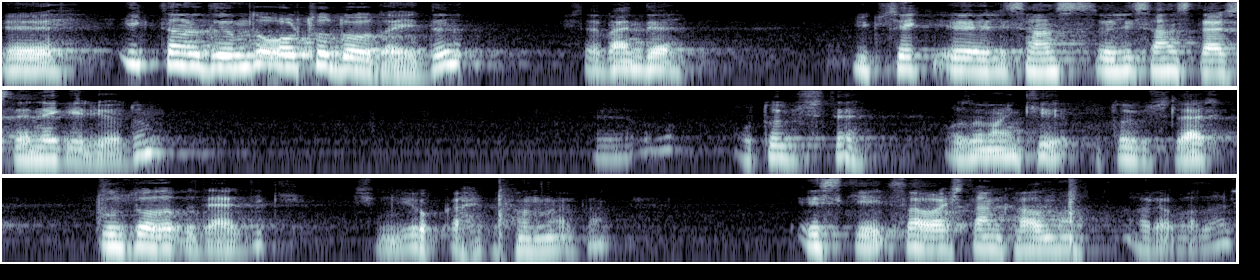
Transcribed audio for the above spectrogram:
Ee, ilk tanıdığımda Orta Doğu'daydı. İşte ben de yüksek e, lisans ve lisans derslerine geliyordum. Otobüste, o zamanki otobüsler buzdolabı derdik. Şimdi yok galiba onlardan. Eski savaştan kalma arabalar.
